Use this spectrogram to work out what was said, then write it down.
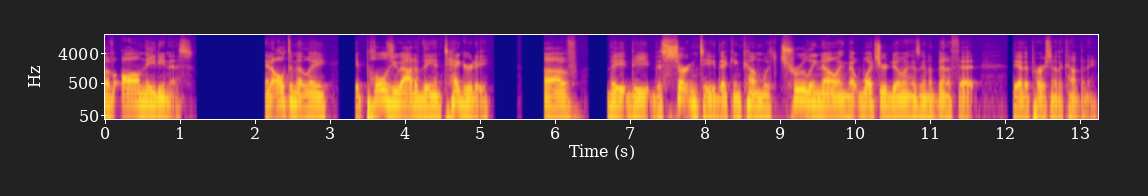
of all neediness. And ultimately, it pulls you out of the integrity of the the the certainty that can come with truly knowing that what you're doing is going to benefit the other person of the company.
